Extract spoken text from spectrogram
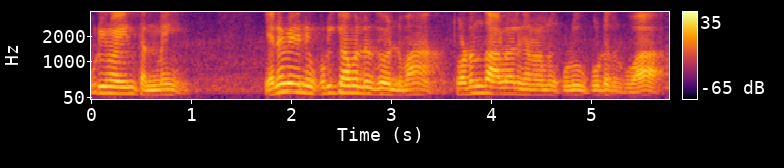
குடிநோயின் தன்மை. எனவே நீ குடிக்காமல் இருக்க வேண்டுமா? தொடர்ந்து ஆள்வாளிகள் குழு கூட்டத்திற்கு வா.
